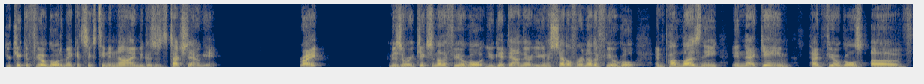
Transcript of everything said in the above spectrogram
you kick a field goal to make it 16 and nine because it's a touchdown game, right? Missouri kicks another field goal. You get down there, you're going to settle for another field goal. And Podlesny in that game had field goals of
